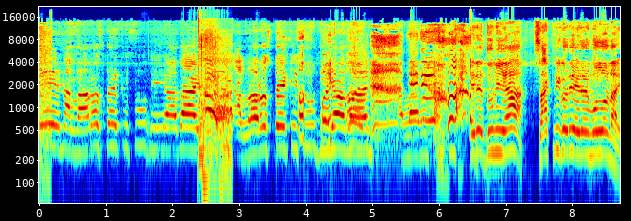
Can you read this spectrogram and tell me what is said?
দেন আল্লাহ রস্তে কিছু দিয়া যায় আল্লাহ রস্তে কিছু দিয়া যায় এরে দুনিয়া, চাকরি করি এটার মূল্য নাই।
